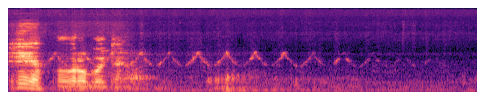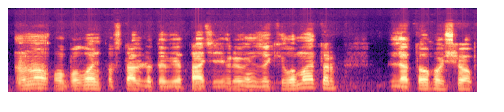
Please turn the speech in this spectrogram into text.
І вробити. Ну, оболонь поставлю 19 гривень за кілометр для того, щоб,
